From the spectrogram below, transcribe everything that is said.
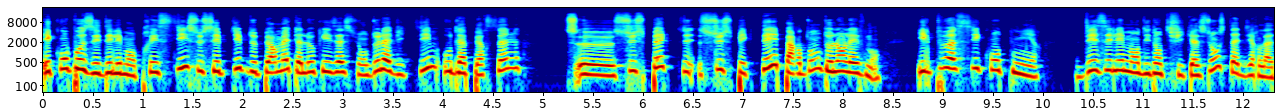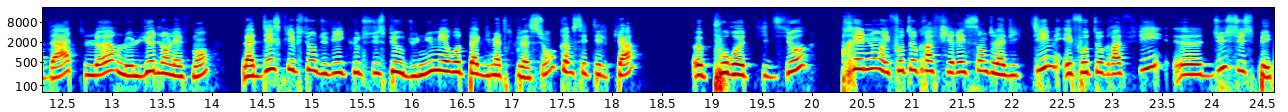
est composé d'éléments précis susceptibles de permettre la localisation de la victime ou de la personne euh, suspectée pardon, de l'enlèvement. Il peut ainsi contenir des éléments d'identification, c'est-à-dire la date, l'heure, le lieu de l'enlèvement, la description du véhicule suspect ou du numéro de plaque d'immatriculation, comme c'était le cas euh, pour euh, Tizio, prénom et photographie récente de la victime et photographie euh, du suspect.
